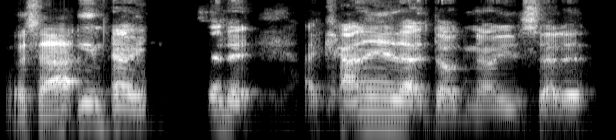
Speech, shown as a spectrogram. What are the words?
What's that? You know, you said it. I can hear that dog now. You said it.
